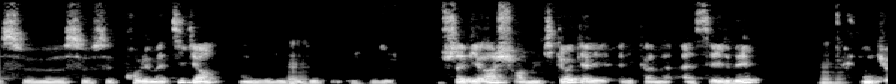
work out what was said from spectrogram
ce, ce, cette problématique hein, de, de, de, de, chavirage sur un multicoque, elle est, elle est quand même assez élevée. Mmh. Donc,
